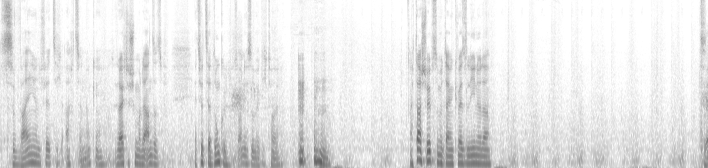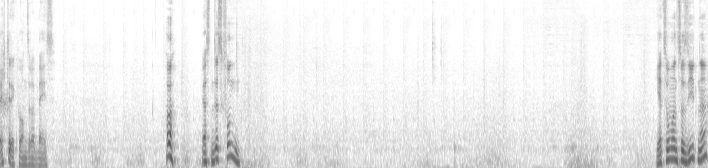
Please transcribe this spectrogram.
Zweiundvierzig, 18, okay. Reicht ja schon mal der Ansatz. Jetzt wird's ja dunkel. Ist auch nicht so wirklich toll. Ach, da schwebst du mit deinem Queseline da. Das ist echt direkt bei unserer Base. Huh, wer hast denn das gefunden? Jetzt, wo man es so sieht, ne?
